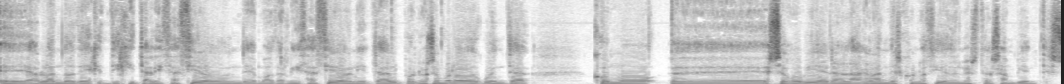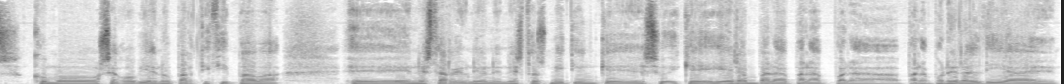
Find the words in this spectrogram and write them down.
eh, hablando de digitalización, de modernización y tal, pues nos hemos dado cuenta cómo eh, Segovia era la gran desconocida en estos ambientes, cómo Segovia no participaba eh, en esta reunión, en estos meetings que, que eran para, para, poner al día en,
